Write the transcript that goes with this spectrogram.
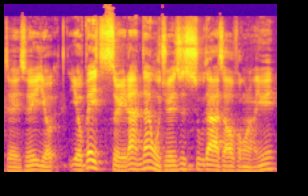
对，所以有有被嘴烂，但我觉得是树大招风了，因为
